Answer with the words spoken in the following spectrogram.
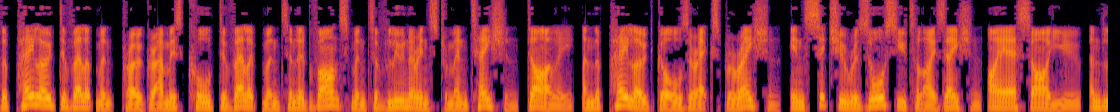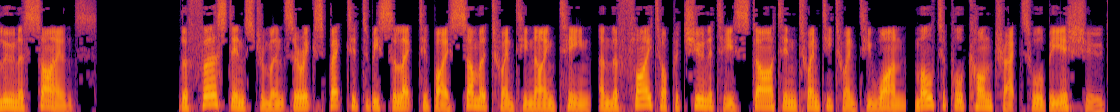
The Payload Development Program is called Development and Advancement of Lunar Instrumentation DALI, and the payload goals are exploration, in situ resource utilization ISRU, and lunar science. The first instruments are expected to be selected by summer 2019, and the flight opportunities start in 2021. Multiple contracts will be issued,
